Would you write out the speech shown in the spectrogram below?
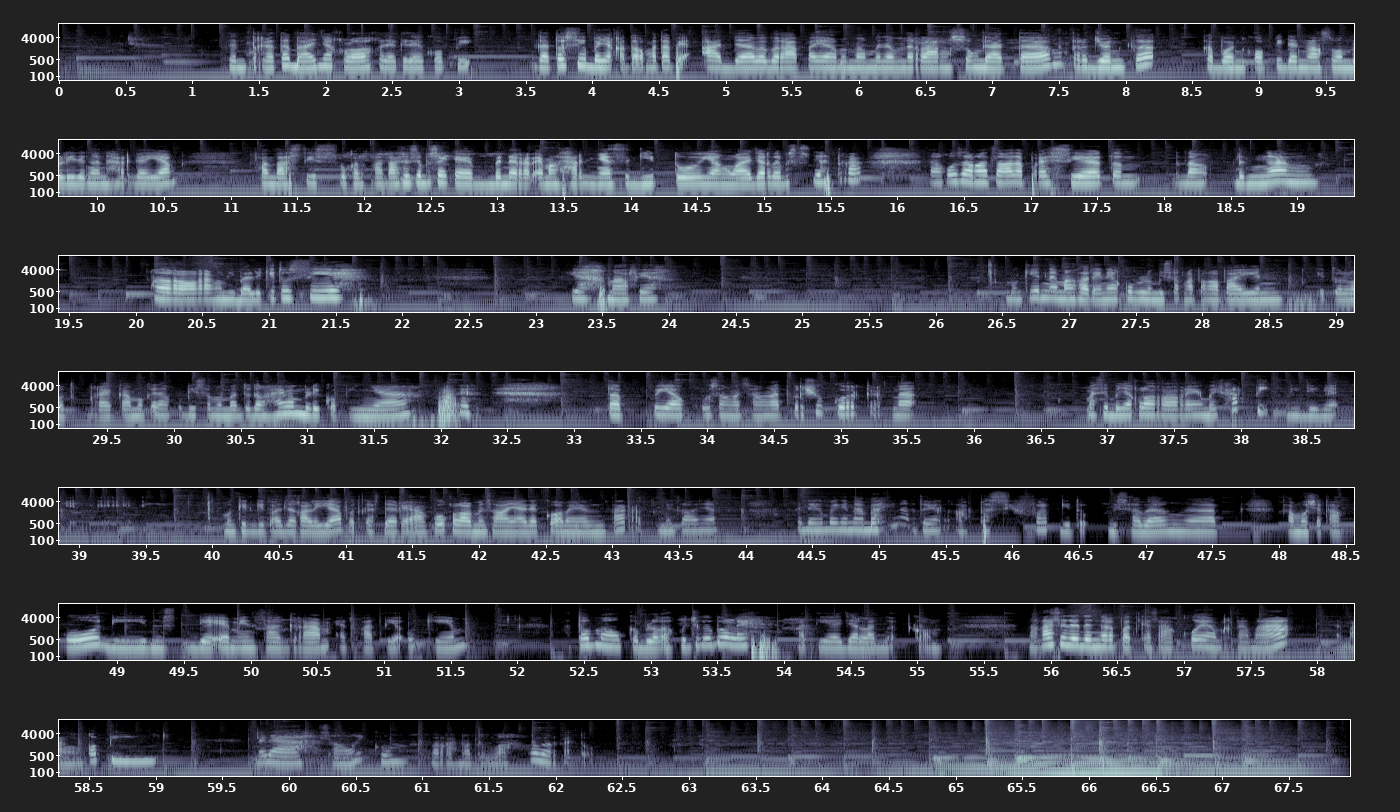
Dan ternyata banyak loh kedai-kedai kopi. Gak tau sih banyak atau enggak tapi ada beberapa yang memang benar-benar langsung datang terjun ke kebun kopi dan langsung membeli dengan harga yang fantastis. Bukan fantastis maksudnya kayak beneran emang harganya segitu yang wajar dan sejahtera. Aku sangat-sangat appreciate tentang dengan orang-orang di balik itu sih. Ya maaf ya. Mungkin emang saat ini aku belum bisa ngapa-ngapain gitu loh untuk mereka. Mungkin aku bisa membantu dengan hanya membeli kopinya. Tapi aku sangat-sangat bersyukur karena masih banyak loh orang-orang yang baik hati di dunia ini. Mungkin gitu aja kali ya podcast dari aku. Kalau misalnya ada komentar atau misalnya ada yang pengen nambahin atau yang apa sifat gitu bisa banget. Kamu chat aku di DM Instagram @fatiaukim atau mau ke blog aku juga boleh fatiajalan.com makasih udah denger podcast aku yang pertama tentang kopi. Dadah assalamualaikum warahmatullahi wabarakatuh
